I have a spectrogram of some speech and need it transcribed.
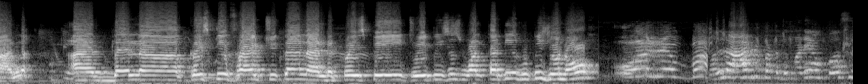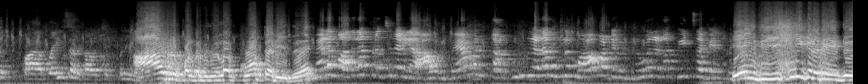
one then crispy fried chicken and crispy three pieces one thirty rupees you know முதல்ல ஆர்டர் பண்றதுக்கு முன்னாடி அவன் பர்ஸ்ல பைசா இருக்கா செக் பண்ணி ஆர்டர் பண்றதுக்கு எல்லாம் கோட் அடியுது. மேடம் அதெல்லாம் பிரச்சனை இல்ல. அவர் பேமெண்ட் கொடுக்கலனா உள்ள மாவாட்டை விட்டுருவோம் இல்லனா பீட்சா பேர் ஏய் இது இட்லி கடை இது.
